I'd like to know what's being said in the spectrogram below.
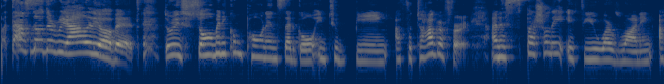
But that's not the reality of it. There is so many components that go into being a photographer, and especially if you are running a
